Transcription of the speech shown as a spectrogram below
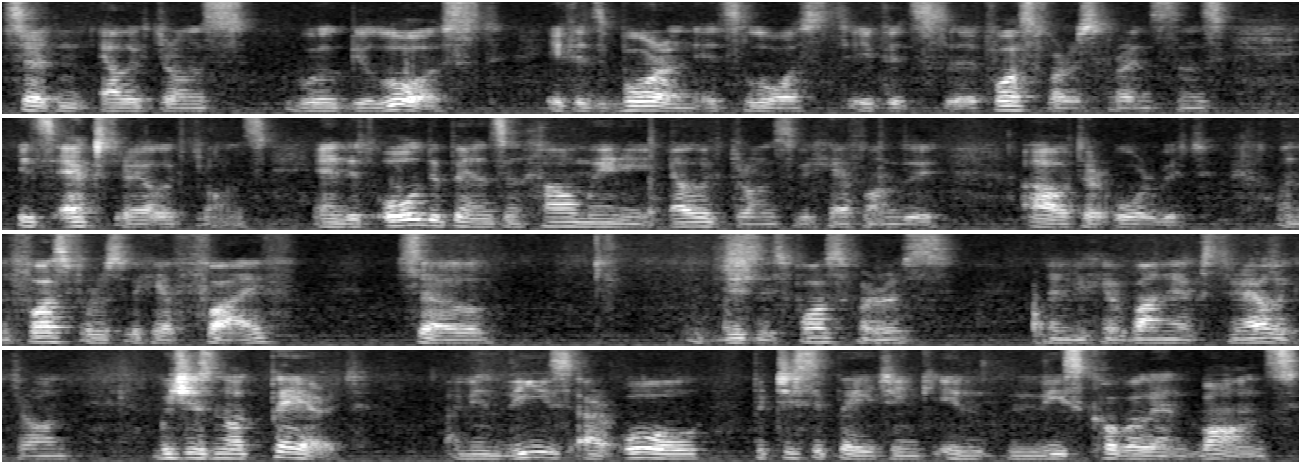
certain electrons will be lost. If it's boron, it's lost. If it's uh, phosphorus, for instance, it's extra electrons. And it all depends on how many electrons we have on the outer orbit. On the phosphorus we have five, so this is phosphorus, then we have one extra electron, which is not paired. I mean, these are all participating in these covalent bonds,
